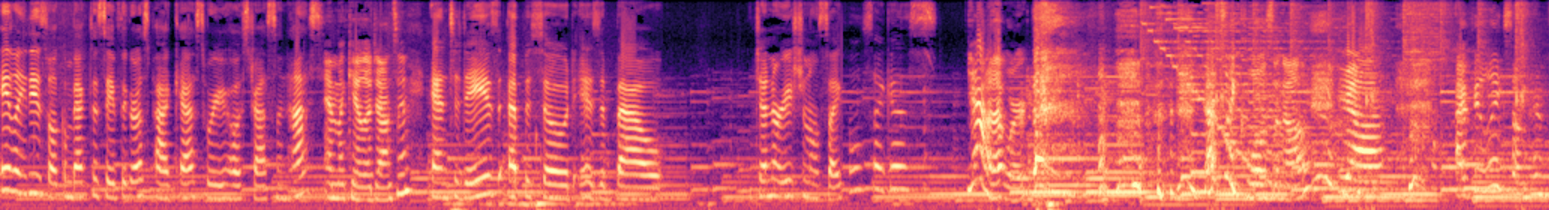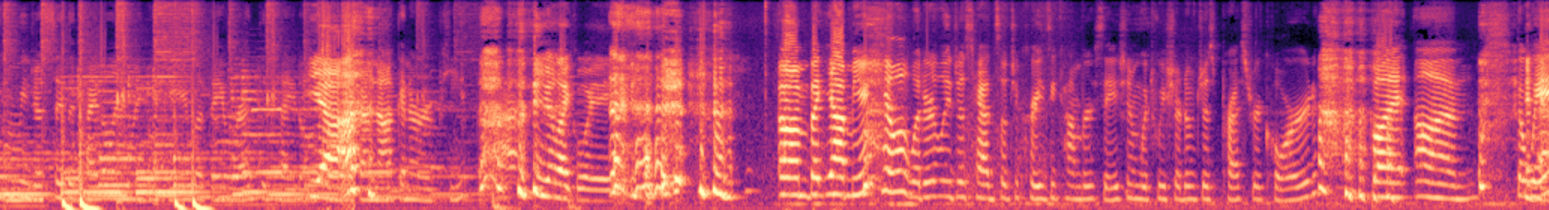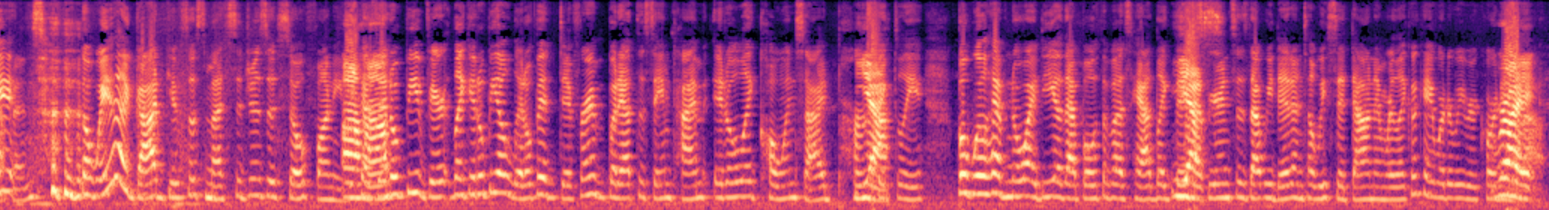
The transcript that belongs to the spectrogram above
Hey, ladies, welcome back to Save the Girls podcast. We're your host, Jocelyn Haas. And Michaela Johnson. And today's episode is about generational cycles, I guess. Yeah, that works. That's like close enough. Yeah. I feel like sometimes when we just say the title, I'm like, okay, but they read the title. Yeah. Like, I'm not going to repeat that. You're like, wait. Um, but yeah, me and Kayla literally just had such a crazy conversation, which we should have just pressed record. But um, the It way happens. the way that God gives us messages is so funny because Uh-huh. it'll be very like it'll be a little bit different, but at the same time it'll like coincide Yeah. perfectly. But we'll have no idea that both of us had like the Yes. experiences that we did until we sit down and we're like, okay, what are we recording Right. about?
